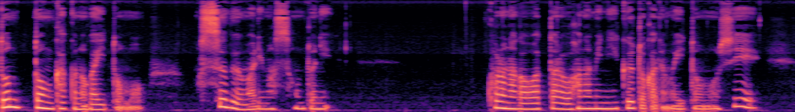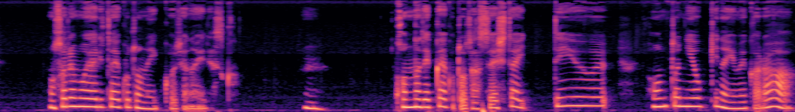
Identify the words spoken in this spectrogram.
どんどん書くのがいいと思う。すぐ埋まります、本当に。コロナが終わったらお花見に行くとかでもいいと思うし、もうそれもやりたいことの一個じゃないですか。うん。こんなでっかいことを達成したいっていう、本当に大きな夢から、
